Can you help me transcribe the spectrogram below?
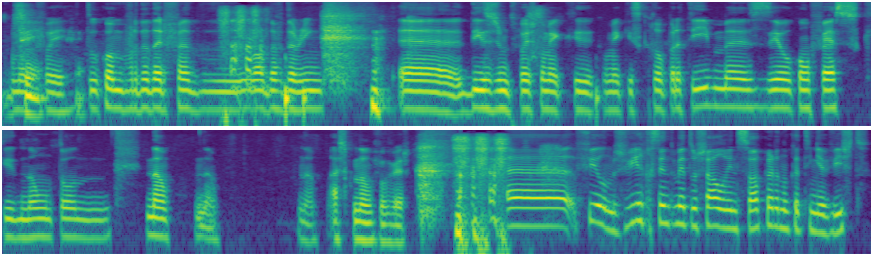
Como sim, é que foi? Sim. Tu, como verdadeiro fã de Lord of the Rings, uh, dizes-me depois como é, que, como é que isso correu para ti, mas eu confesso que não estou. Não, não. Não, acho que não vou ver. uh, filmes, vi recentemente o Shaolin Soccer, nunca tinha visto.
